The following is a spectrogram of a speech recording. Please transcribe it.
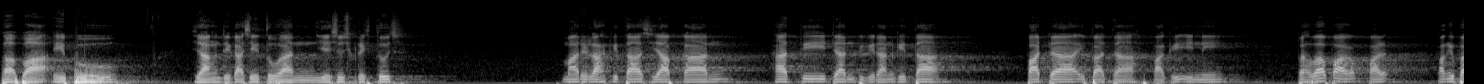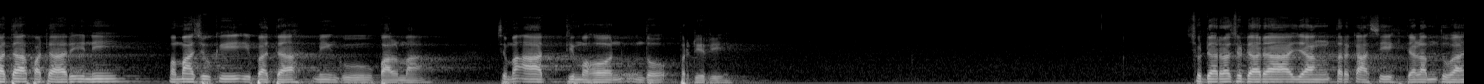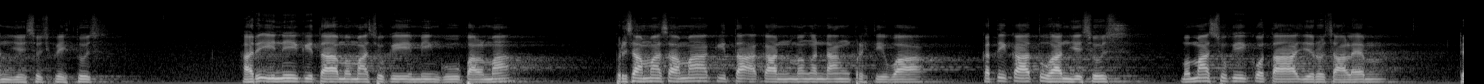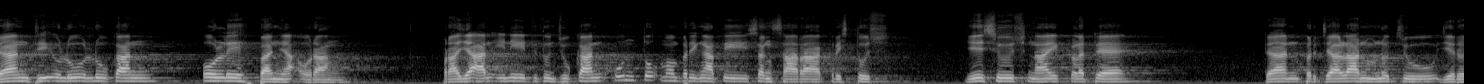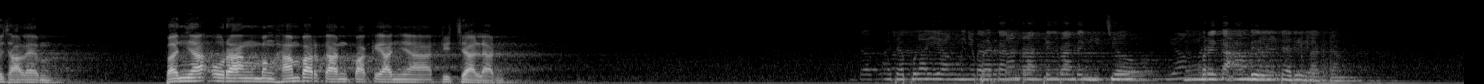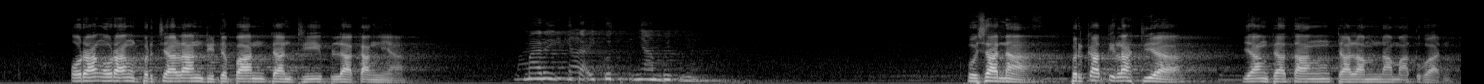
Bapak, Ibu yang dikasih Tuhan Yesus Kristus, marilah kita siapkan hati dan pikiran kita pada ibadah pagi ini, bahwa pengibadah pada hari ini memasuki ibadah Minggu Palma. Jemaat dimohon untuk berdiri. Saudara-saudara yang terkasih dalam Tuhan Yesus Kristus, hari ini kita memasuki Minggu Palma. Bersama-sama kita akan mengenang peristiwa ketika Tuhan Yesus memasuki kota Yerusalem dan diulu-ulukan oleh banyak orang. Perayaan ini ditunjukkan untuk memperingati sengsara Kristus. Yesus naik keledai dan berjalan menuju Yerusalem. Banyak orang menghamparkan pakaiannya di jalan. Ada pula yang menyebarkan ranting-ranting hijau yang mereka ambil dari ladang. Orang-orang berjalan di depan dan di belakangnya. Mari kita ikut menyambutnya. Hosana, berkatilah dia yang datang dalam nama Tuhan.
